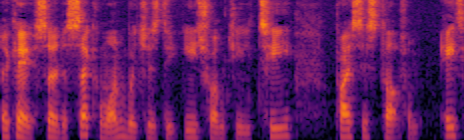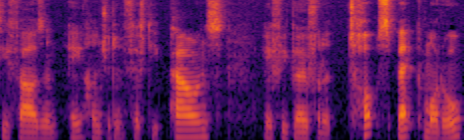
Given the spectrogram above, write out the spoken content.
Okay, so the second one, which is the e-tron GT, prices start from £80,850. If you go for the top spec model,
